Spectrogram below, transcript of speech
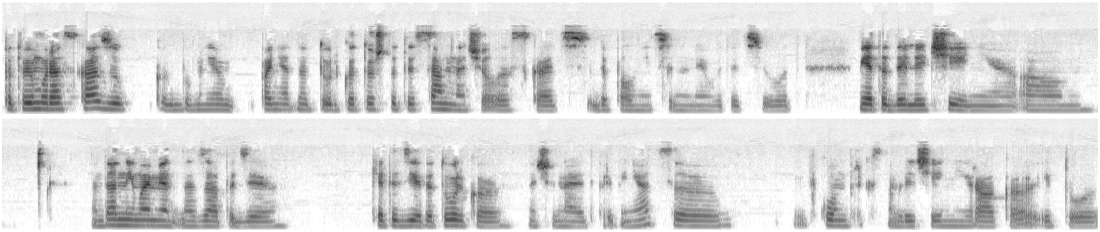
по твоему рассказу, как бы мне понятно только то, что ты сам начал искать дополнительные вот эти вот методы лечения. На данный момент на Западе кето-диета только начинает применяться в комплексном лечении рака, и то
